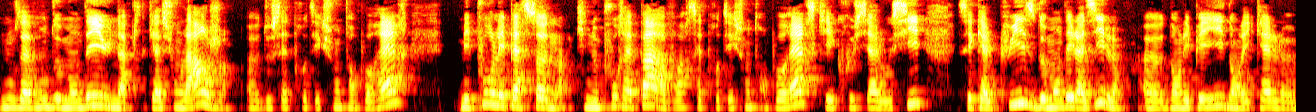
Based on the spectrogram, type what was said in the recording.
nous avons demandé une application large euh, de cette protection temporaire. Mais pour les personnes qui ne pourraient pas avoir cette protection temporaire, ce qui est crucial aussi, c'est qu'elles puissent demander l'asile euh, dans les pays dans lesquels euh,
